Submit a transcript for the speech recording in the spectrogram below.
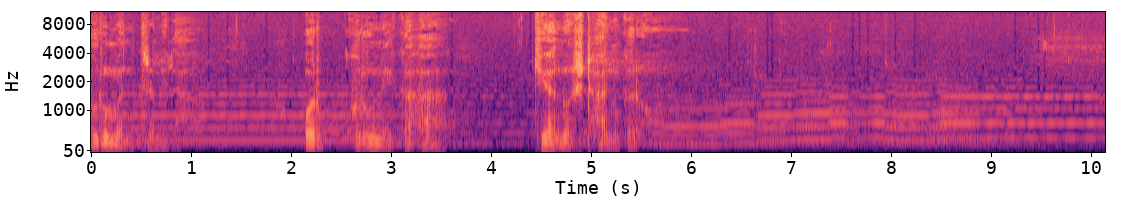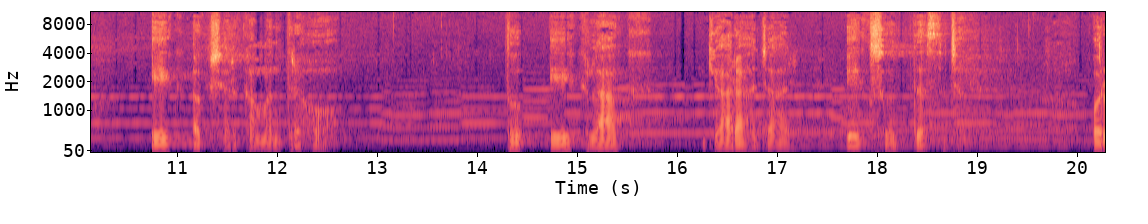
गुरु मंत्र मिला और गुरु ने कहा, कि अनुष्ठान करो। एक अक्षर का मंत्र हो तो एक लाख ग्यारह हज़ार एक सौ दस जप, और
